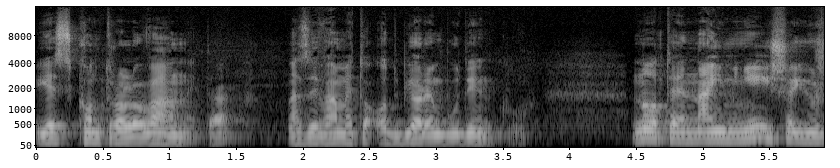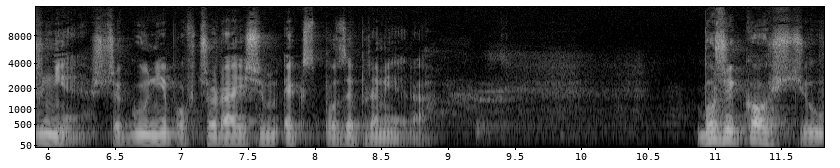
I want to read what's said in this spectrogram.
jest kontrolowany, tak? Nazywamy to odbiorem budynku. No te najmniejsze już nie, szczególnie po wczorajszym ekspoze premiera. Boży Kościół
